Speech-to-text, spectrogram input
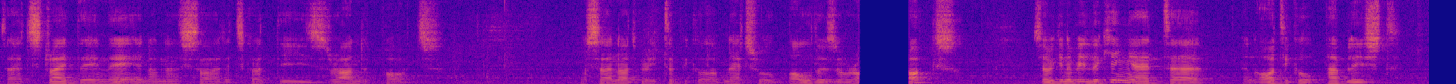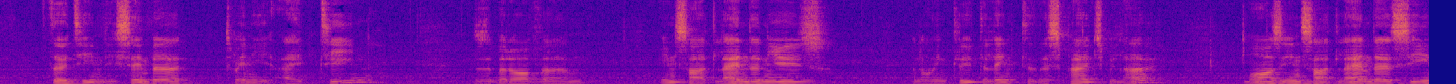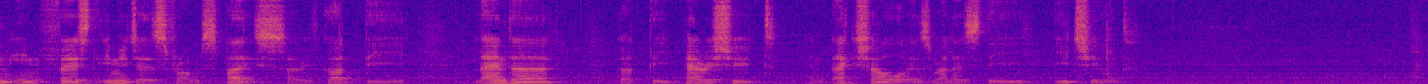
so it's straight there and there, and on the side it's got these rounded parts. Also not very typical of natural boulders or rocks. So we're going to be looking at uh, an article published 13 December 2018. There's a bit of um, Insight Lander news, and I'll include the link to this page below. Mars Insight lander seen in first images from space. So we've got the lander, got the parachute and back shell as well as the heat shield.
